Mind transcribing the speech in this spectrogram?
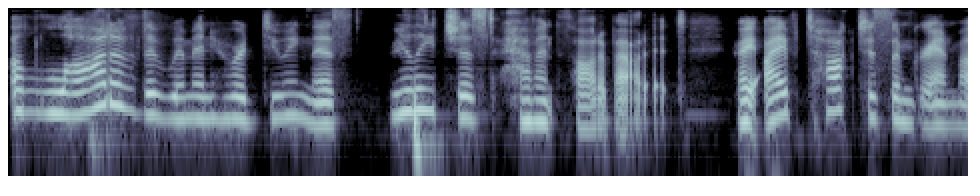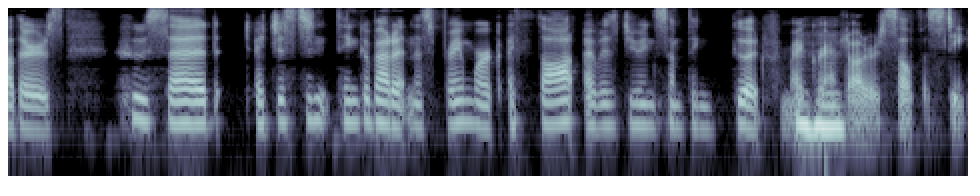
a lot of the women who are doing this really just haven't thought about it. Right? I've talked to some grandmothers who said, I just didn't think about it in this framework. I thought I was doing something good for my mm-hmm. granddaughter's self esteem.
